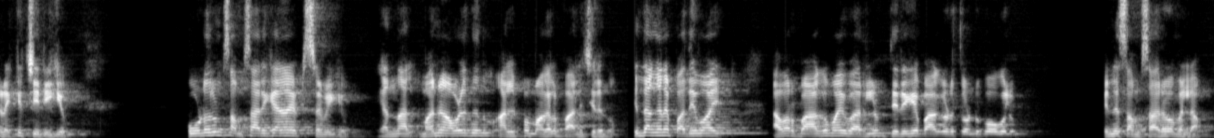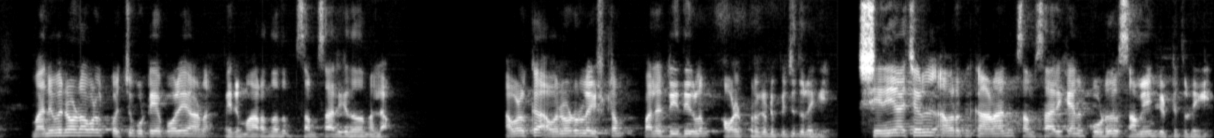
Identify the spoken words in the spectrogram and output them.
ഇടയ്ക്ക് ചിരിക്കും. കൂടുതലും സംസാരിക്കാനായിട്ട് ശ്രമിക്കും. എന്നാൽ മനു അവളിൽ നിന്നും അല്പം അകലം പാലിച്ചിരുന്നു. ഇതങ്ങനെ പതിവായി അവർ ഭാഗമായി വരലും തിരികെ ഭാഗം എടുത്തുകൊണ്ട് പോകലും പിന്നെ സംസാരവുമല്ല. മനുവിനോട് അവൾ കൊച്ചുകുട്ടിയെ പോലെയാണ് പെരുമാറുന്നതും സംസാരിക്കുന്നതുമെല്ലാം. അവൾക്ക് അവനോടുള്ള ഇഷ്ടം പല രീതികളും അവൾ പ്രകടിപ്പിച്ചു തുടങ്ങി. ശനിയാഴ്ചകളിൽ അവർക്ക് കാണാനും സംസാരിക്കാനും കൂടുതൽ സമയം കിട്ടി തുടങ്ങി.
